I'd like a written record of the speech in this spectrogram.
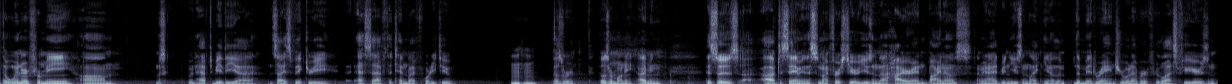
The winner for me um, was would have to be the uh, Zeiss Victory SF, the 10 by 42. Mm-hmm. Those were those were money. I mean, this was I have to say. I mean, this is my first year using the higher end binos. I mean, I had been using like you know the the mid range or whatever for the last few years, and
